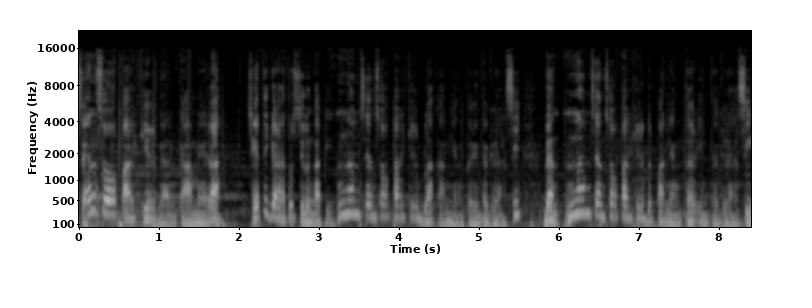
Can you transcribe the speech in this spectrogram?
Sensor parkir dan kamera. C300 dilengkapi 6 sensor parkir belakang yang terintegrasi dan 6 sensor parkir depan yang terintegrasi.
